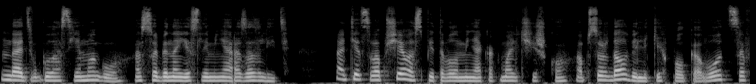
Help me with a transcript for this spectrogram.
Дать в глаз я могу, особенно если меня разозлить. Отец вообще воспитывал меня как мальчишку, обсуждал великих полководцев,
